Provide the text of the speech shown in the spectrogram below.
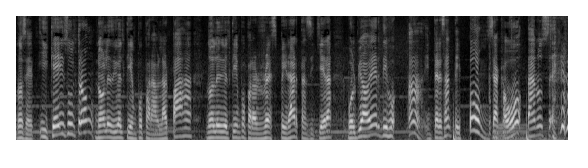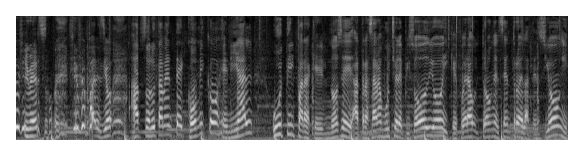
no sé. ¿Y qué hizo Ultron? No le dio el tiempo para hablar paja, no le dio el tiempo para respirar tan siquiera. Volvió a ver, dijo, ah, interesante, y ¡pum! Se acabó Thanos el universo. Y me pareció absolutamente cómico, genial, útil para que no se atrasara mucho el episodio y que fuera Ultron el centro de la atención y,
